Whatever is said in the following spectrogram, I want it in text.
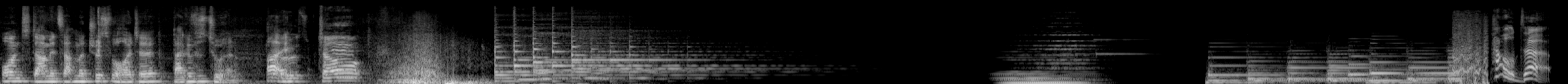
und damit sagen wir Tschüss für heute. Danke fürs Zuhören. Bye. Tschüss. Ciao. Hold up.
